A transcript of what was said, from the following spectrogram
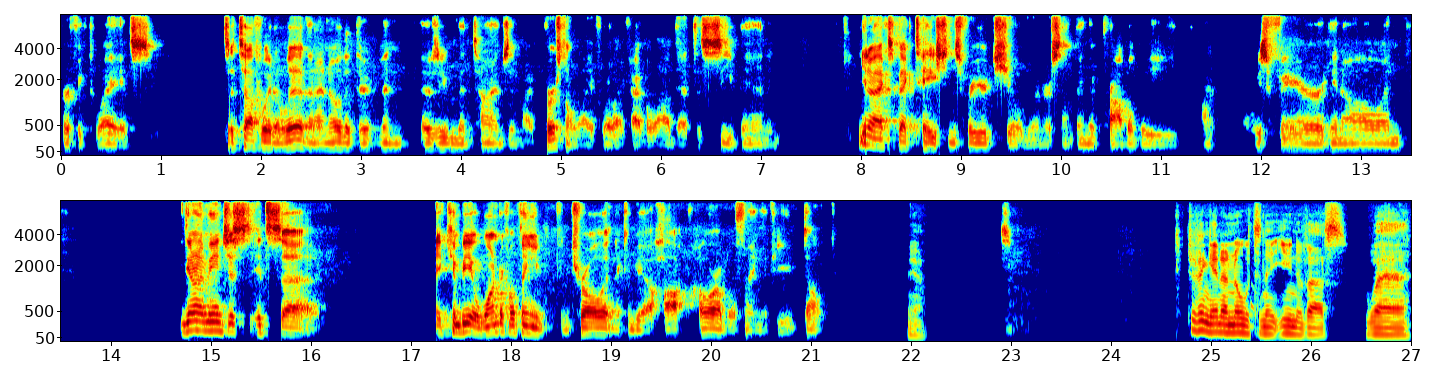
perfect way. It's it's a tough way to live, and I know that there've been there's even been times in my personal life where like I've allowed that to seep in, and you know, expectations for your children or something that probably aren't always fair, you know, and you know what I mean. Just it's uh it can be a wonderful thing if you control it, and it can be a ho- horrible thing if you don't. Yeah. Do you think in an alternate universe where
